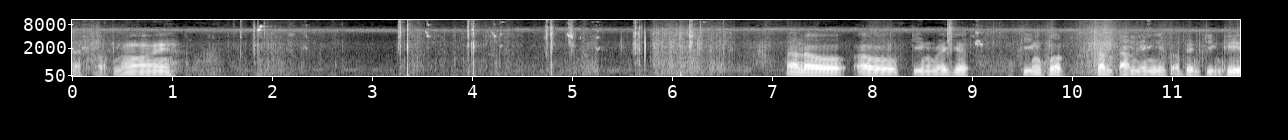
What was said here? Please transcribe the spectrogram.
ตัดออกน้อยถ้าเราเอากิ่งไว้เยอะ กิ่งพวก ต่ำๆอย่างนี้ก็เป็นกิ่งที่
